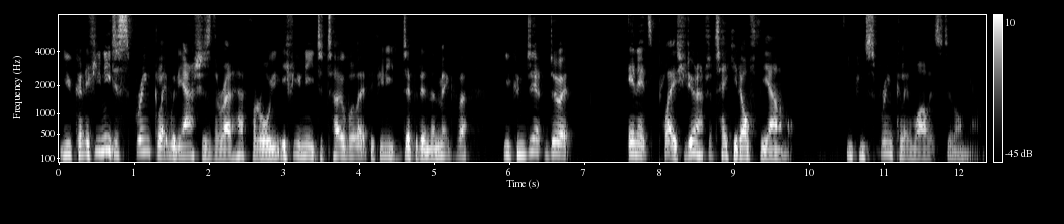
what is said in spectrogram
You can, if you need to sprinkle it with the ashes of the red heifer, or if you need to tovel it, if you need to dip it in the mikveh, you can do it in its place. You don't have to take it off the animal. You can sprinkle it while it's still on the animal.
